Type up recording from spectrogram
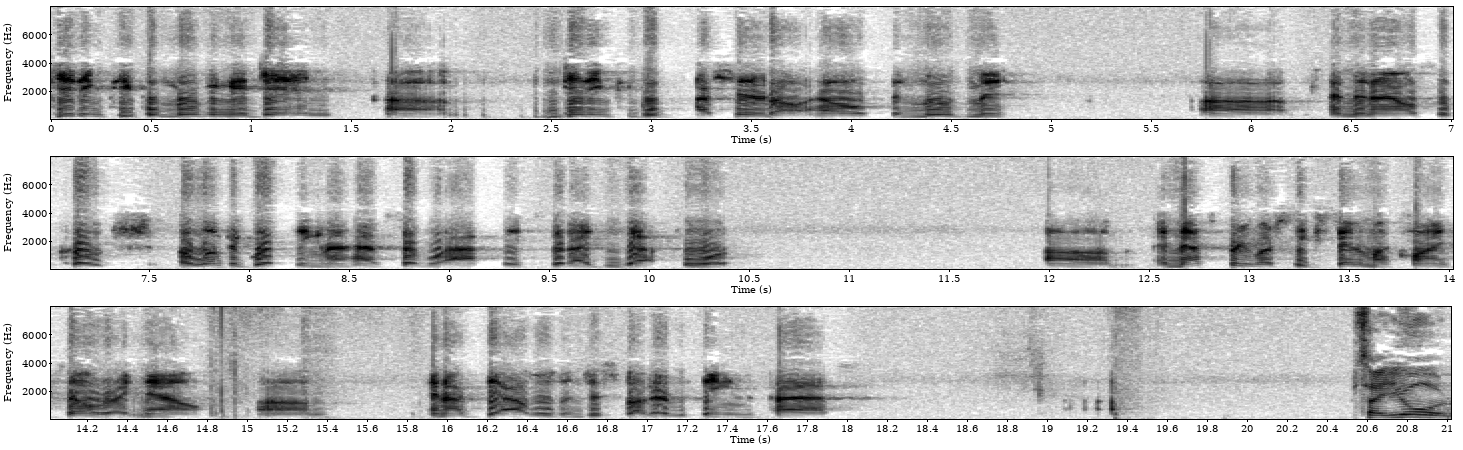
getting people moving again, um, getting people passionate about health and movement. Uh, and then I also coach Olympic lifting, and I have several athletes that I do that for. Um, and that's pretty much the extent of my clientele right now. Um, and I've dabbled in just about everything in the past. So your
